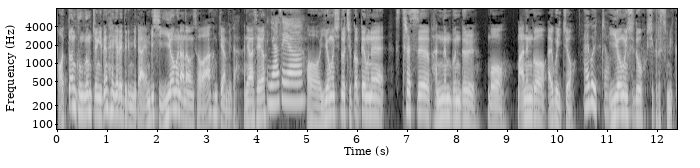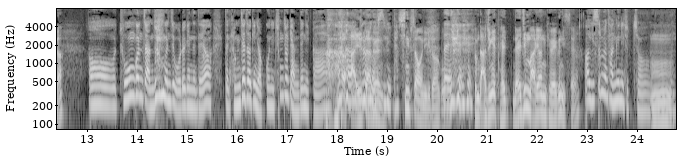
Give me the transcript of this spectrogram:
어떤 궁금증이든 해결해 드립니다. MBC 이영은 아나운서와 함께 합니다. 안녕하세요. 안녕하세요. 어, 이영은 씨도 집값 때문에 스트레스 받는 분들 뭐 많은 거 알고 있죠? 알고 있죠. 이영은 씨도 혹시 그렇습니까? 어, 좋은 건지 안 좋은 건지 모르겠는데요. 일단 경제적인 여건이 충족이 안 되니까. 아, 일단은. 신입사원이기도 하고. 네. 그럼 나중에 내 집 마련 계획은 있어요? 아, 있으면 당연히 좋죠. 음. 네.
